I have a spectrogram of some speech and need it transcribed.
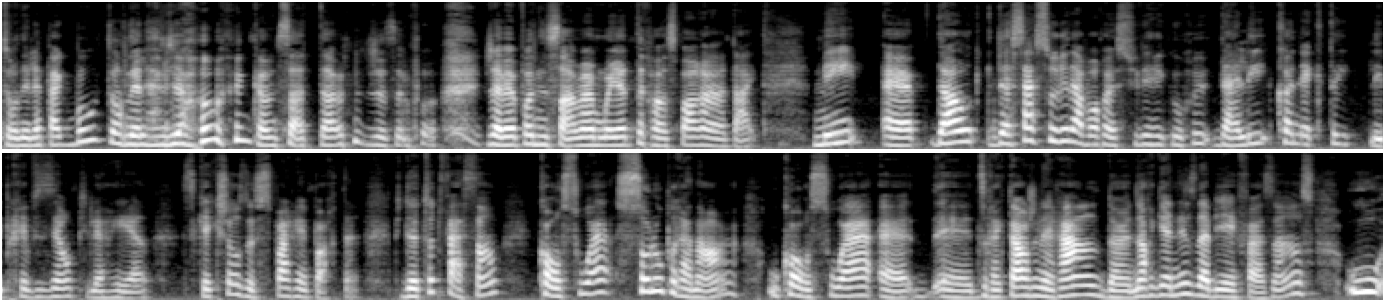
tourner le paquebot, tourner l'avion, comme ça tente, je sais pas. J'avais pas nécessairement un moyen de transport en tête. Mais donc, de s'assurer d'avoir un suivi rigoureux, d'aller connecter les prévisions puis le réel, c'est quelque chose de super important. Puis de toute façon, qu'on soit solopreneur ou qu'on soit directeur général d'un organisme de bienfaisance ou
